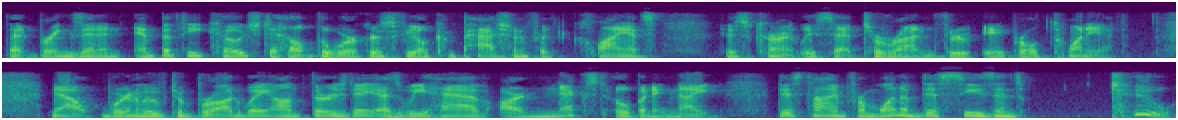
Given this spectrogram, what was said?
that brings in an empathy coach to help the workers feel compassion for their clients. It is currently set to run through April 20th. Now, we're going to move to Broadway on Thursday as we have our next opening night, this time from one of this season's two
